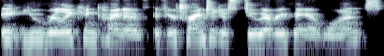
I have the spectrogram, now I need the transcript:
it, you really can kind of, if you're trying to just do everything at once,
